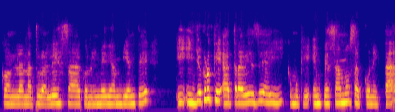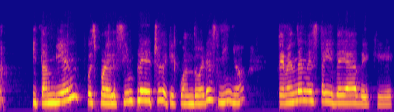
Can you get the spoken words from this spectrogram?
con la naturaleza, con el medio ambiente. Y, y yo creo que a través de ahí como que empezamos a conectar. Y también pues por el simple hecho de que cuando eres niño, te venden esta idea de que,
